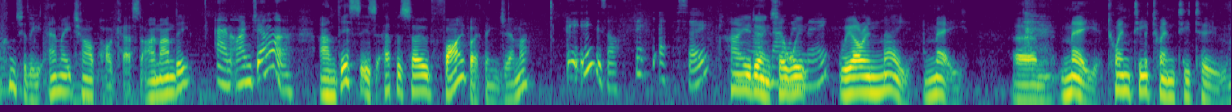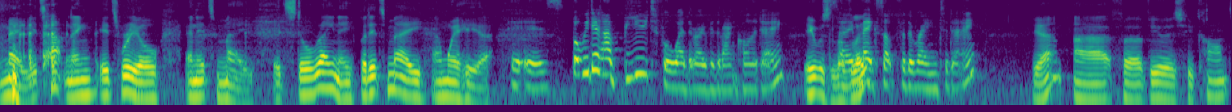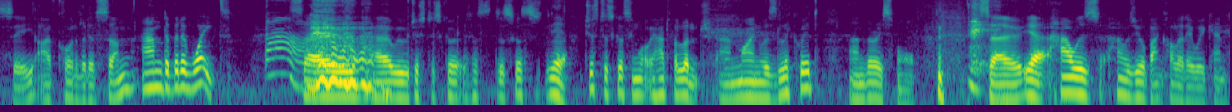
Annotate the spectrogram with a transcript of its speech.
welcome to the MHR podcast. I'm Andy, And I'm Gemma. and this is episode five, I think, Gemma. It is our fifth episode. How are you doing? so we we are in May, May, um, May 2022. May. It's happening. It's real, and it's May. It's still rainy, but it's May, and we're here. It is. But we did have beautiful weather over the bank holiday. It was so lovely. it makes up for the rain today. Yeah. Uh, for viewers who can't see, I've caught a bit of sun and a bit of weight. Ah. So uh, we were just discuss, discuss, yeah, just discussing what we had for lunch, and mine was liquid and very small. so yeah, how was how was your bank holiday weekend?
